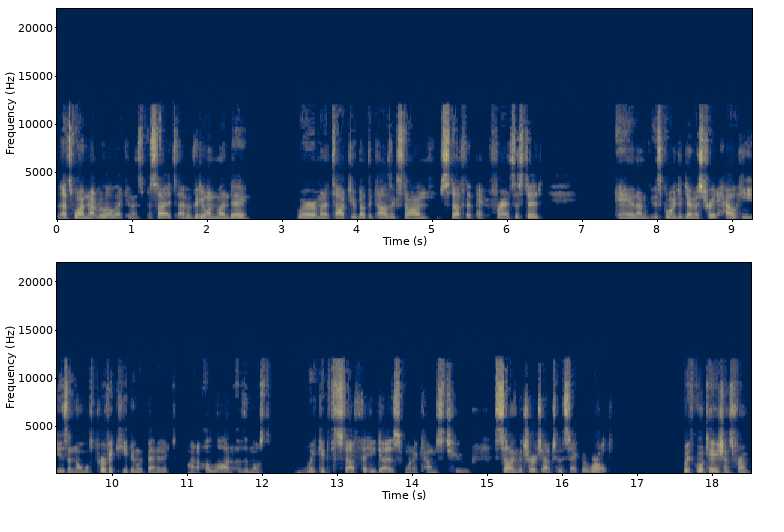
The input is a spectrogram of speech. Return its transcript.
that's why I'm not really all that convinced. Besides, I have a video on Monday where I'm going to talk to you about the Kazakhstan stuff that Francis did, and I'm is going to demonstrate how he is in almost perfect keeping with Benedict on a lot of the most wicked stuff that he does when it comes to selling the church out to the secular world, with quotations from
